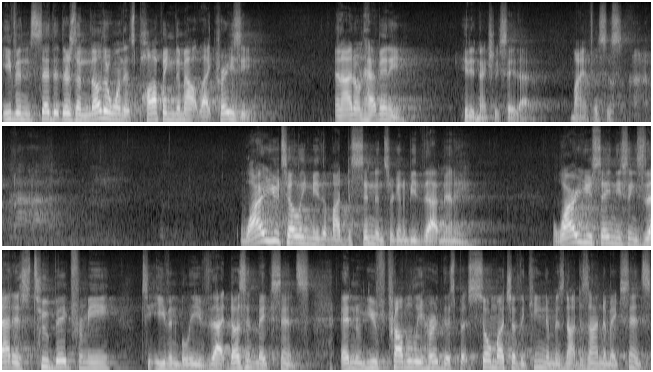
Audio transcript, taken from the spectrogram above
even said that there's another one that's popping them out like crazy, and I don't have any. He didn't actually say that, my emphasis. Why are you telling me that my descendants are going to be that many? Why are you saying these things? That is too big for me to even believe. That doesn't make sense. And you've probably heard this, but so much of the kingdom is not designed to make sense,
